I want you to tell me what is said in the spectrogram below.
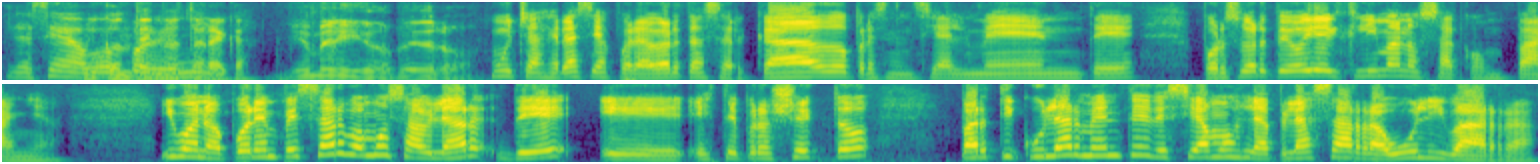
Gracias a Muy vos por contento de estar acá. Bienvenido, Pedro. Muchas gracias por haberte acercado presencialmente. Por suerte hoy el clima nos acompaña. Y bueno, por empezar vamos a hablar de eh, este proyecto. Particularmente deseamos la Plaza Raúl Ibarra.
